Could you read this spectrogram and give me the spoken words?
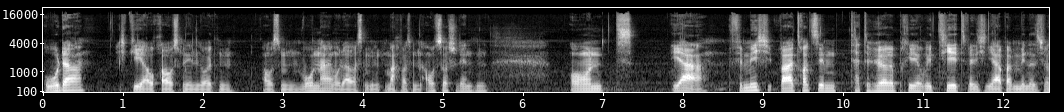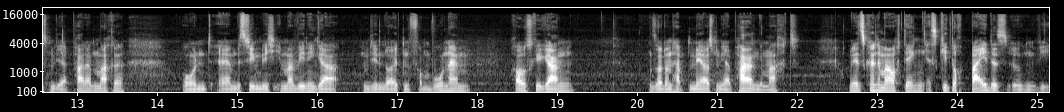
oder ich gehe auch raus mit den Leuten aus dem Wohnheim oder was mache was mit den Austauschstudenten. Und ja, für mich war trotzdem, hatte höhere Priorität, wenn ich in Japan bin, dass ich was mit Japanern mache. Und ähm, deswegen bin ich immer weniger mit den Leuten vom Wohnheim rausgegangen, sondern habe mehr was mit Japanern gemacht. Und jetzt könnte man auch denken, es geht doch beides irgendwie.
